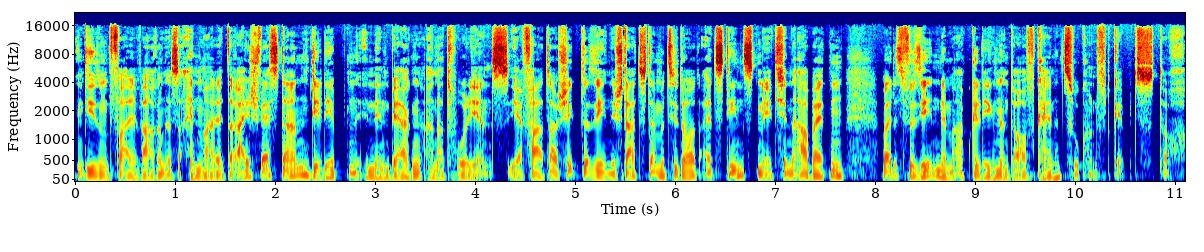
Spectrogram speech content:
In diesem Fall waren es einmal drei Schwestern, die lebten in den Bergen Anatoliens. Ihr Vater schickte sie in die Stadt, damit sie dort als Dienstmädchen arbeiten, weil es für sie in dem abgelegenen Dorf keine Zukunft gibt. Doch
